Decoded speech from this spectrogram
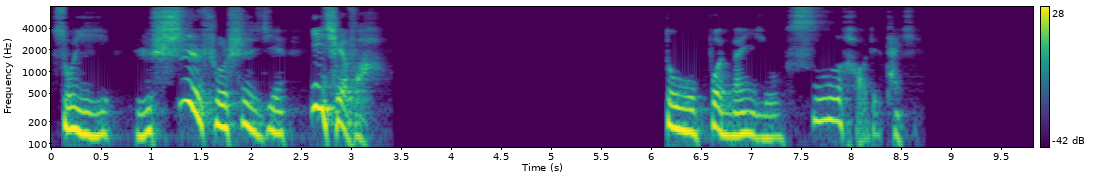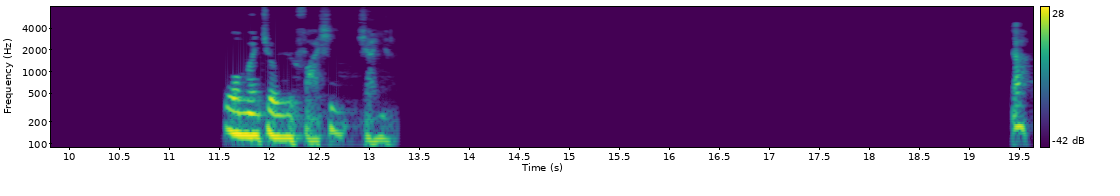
所以与世出世间一切法都不能有丝毫的贪心，我们就与法性相应。啊，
